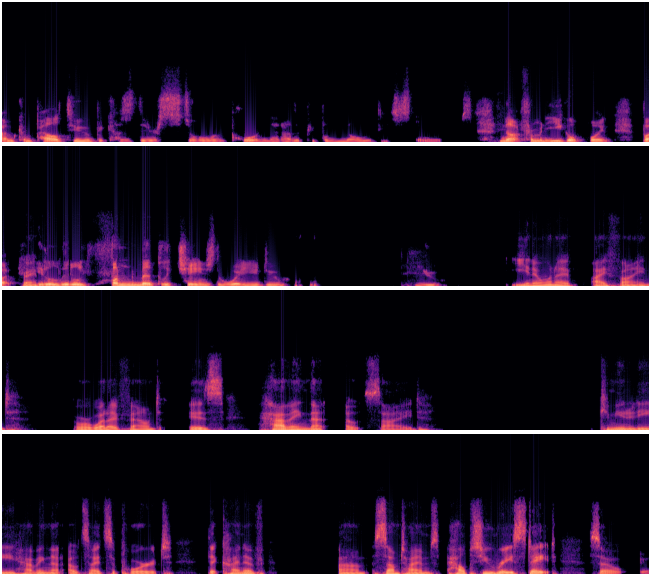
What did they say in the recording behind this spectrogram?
I'm compelled to because they're so important that other people know these stories. Not from an ego point, but right. it'll literally fundamentally change the way you do you. You know what I I find or what I've found is having that outside community, having that outside support that kind of um, sometimes helps you raise state. So yeah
